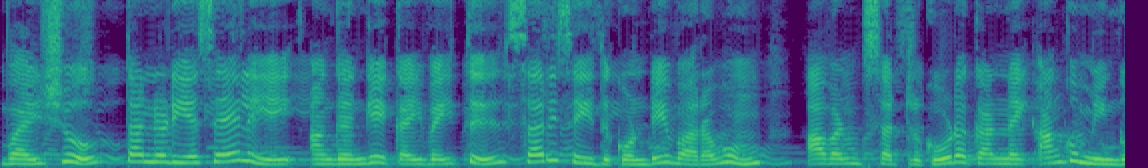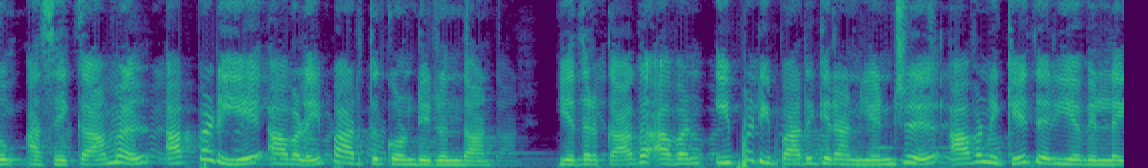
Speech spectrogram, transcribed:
வைஷு தன்னுடைய சேலையை அங்கங்கே கை வைத்து சரி செய்து கொண்டே வரவும் அவன் சற்று கூட கண்ணை அங்கும் இங்கும் அசைக்காமல் அப்படியே அவளை பார்த்து கொண்டிருந்தான். எதற்காக அவன் இப்படி பார்க்கிறான் என்று அவனுக்கே தெரியவில்லை.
